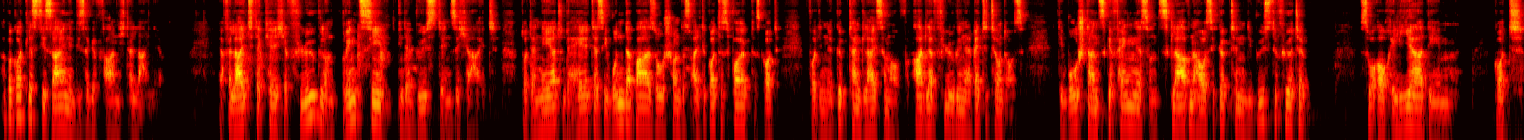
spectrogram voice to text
aber Gott lässt die Seinen in dieser Gefahr nicht alleine. Er verleiht der Kirche Flügel und bringt sie in der Wüste in Sicherheit. Dort ernährt und erhält er sie wunderbar, so schon das alte Gottesvolk, das Gott vor den Ägyptern gleichsam auf Adlerflügeln errettete und aus dem Wohlstandsgefängnis und Sklavenhaus Ägypten in die Wüste führte, so auch Elia, dem Gott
